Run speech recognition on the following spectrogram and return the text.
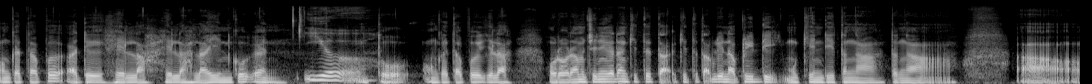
orang kata apa ada helah-helah lain kot kan. Ya. Yeah. Untuk orang kata apa jelah orang-orang macam ni kadang kita tak kita tak boleh nak predict mungkin dia tengah tengah uh,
